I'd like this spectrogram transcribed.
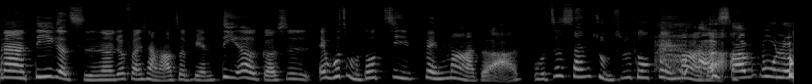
那第一个词呢就分享到这边。第二个是，哎、欸，我怎么都记被骂的啊？我这三组是不是都被骂的、啊？阿萨布鲁。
